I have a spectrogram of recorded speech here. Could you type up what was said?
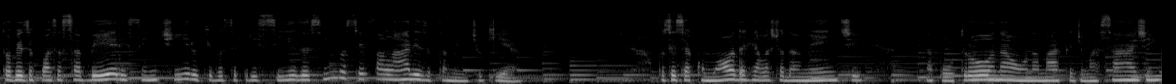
Talvez eu possa saber e sentir o que você precisa sem você falar exatamente o que é. Você se acomoda relaxadamente na poltrona ou na maca de massagem.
